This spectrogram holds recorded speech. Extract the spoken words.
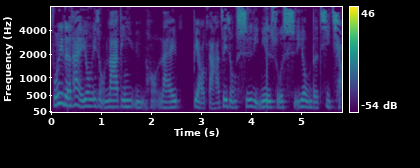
弗洛伊德他也用一种拉丁语哈来。表达这种诗里面所使用的技巧，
